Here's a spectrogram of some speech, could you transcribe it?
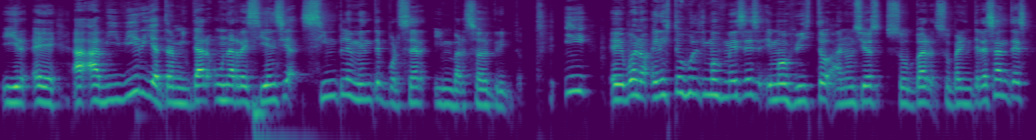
ir eh, a, vivir y a tramitar una residencia simplemente por ser inversor cripto. Y eh, bueno, en estos últimos meses hemos visto anuncios súper, súper interesantes,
